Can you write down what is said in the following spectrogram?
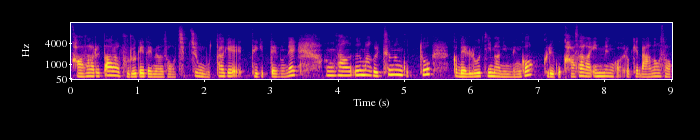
가사를 따라 부르게 되면서 집중 못하게 되기 때문에 항상 음악을 트는 것도 그러니까 멜로디만 있는 거 그리고 가사가 있는 거 이렇게 나눠서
